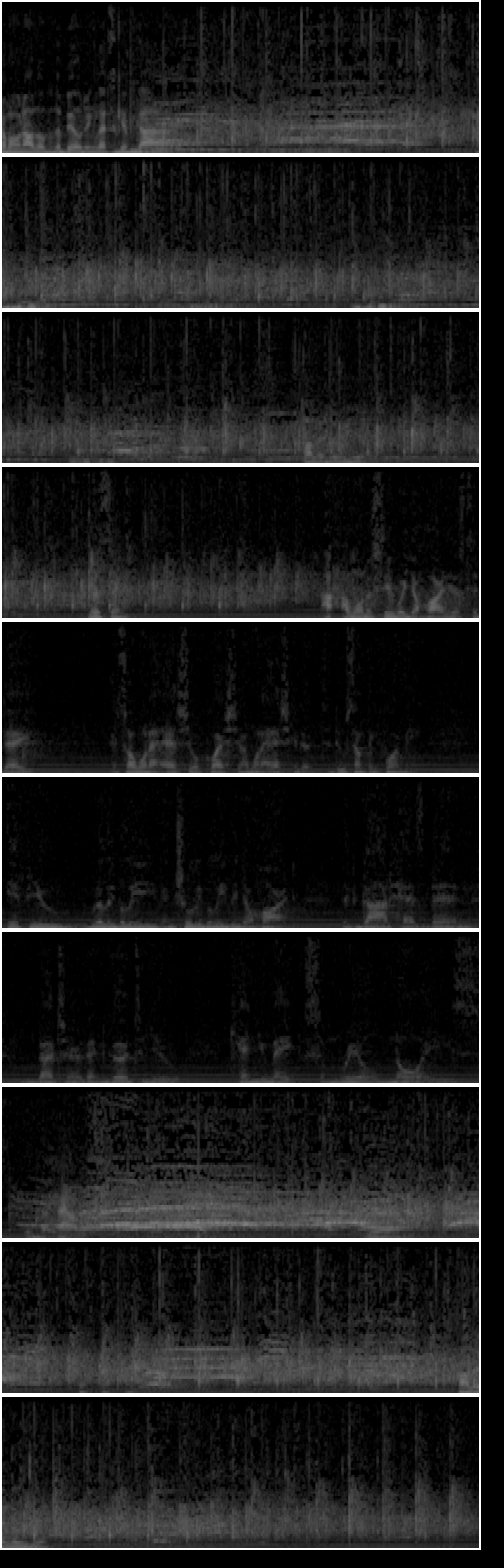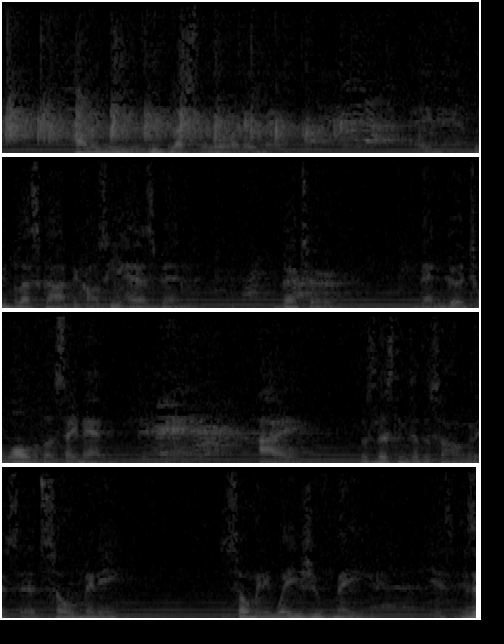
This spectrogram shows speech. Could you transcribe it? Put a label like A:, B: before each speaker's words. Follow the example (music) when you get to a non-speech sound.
A: Come on, all over the building. Let's give God. Hallelujah. Listen, I, I want to see where your heart is today. And so I want to ask you a question. I want to ask you to, to do something for me. If you really believe and truly believe in your heart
